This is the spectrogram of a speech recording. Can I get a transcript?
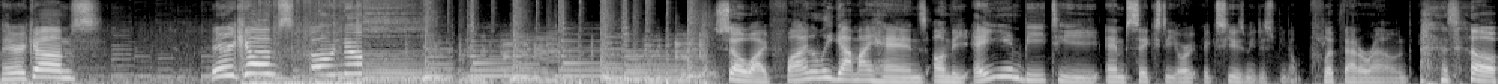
There he comes. Here he comes. Oh no. So I finally got my hands on the AMBT M60, or excuse me, just you know, flip that around. so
